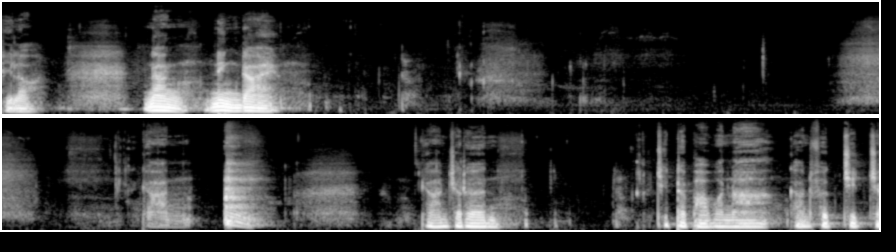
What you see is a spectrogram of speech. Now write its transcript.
ที่เรานั่งนิ่งได้การการเจริญจิ ตภาวนา การฝึกจิตใจ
